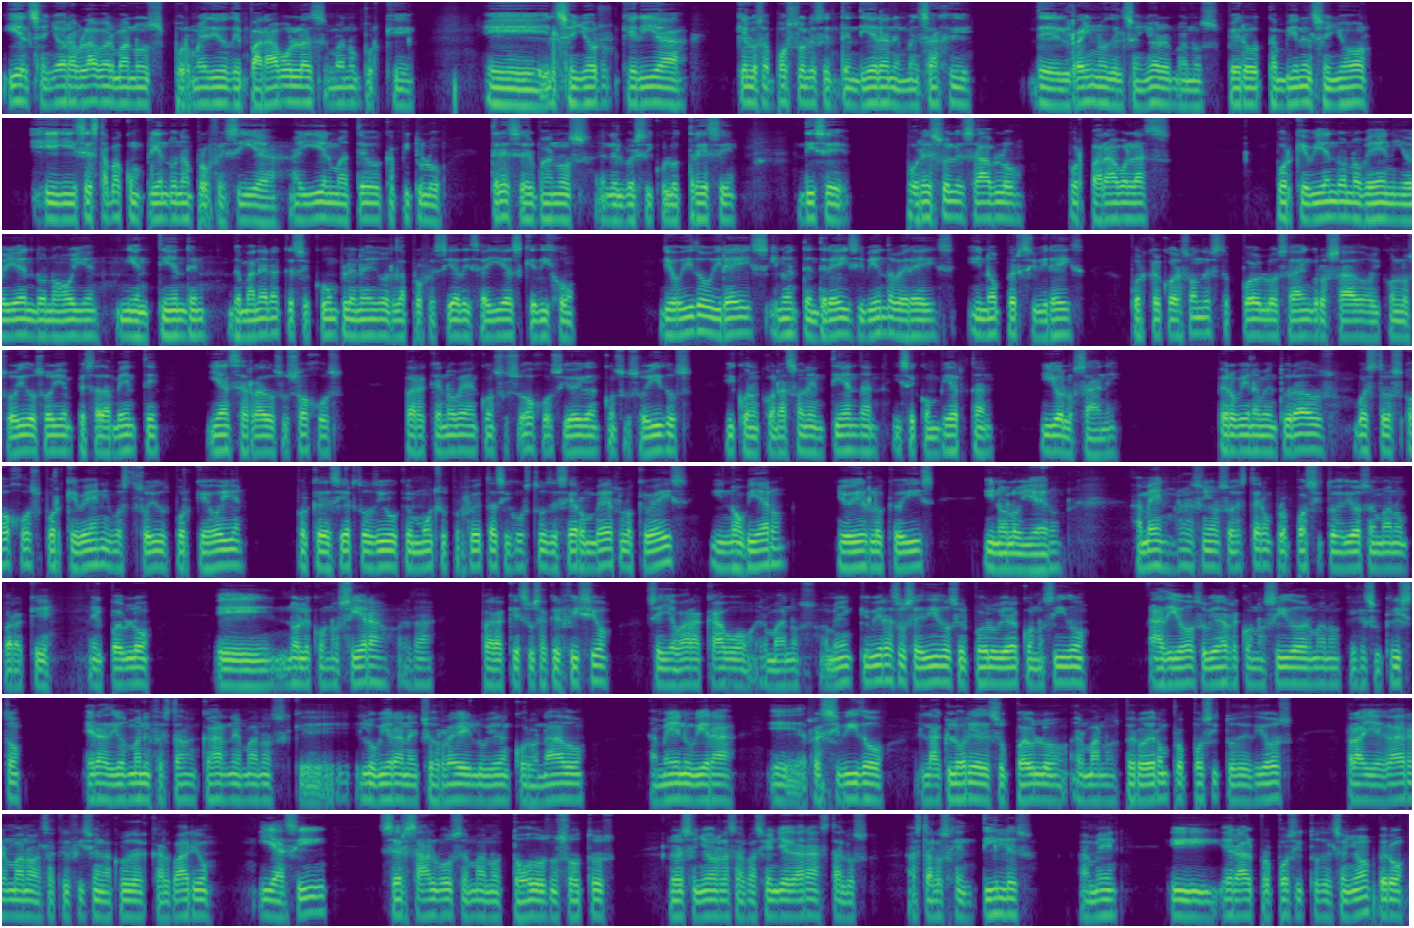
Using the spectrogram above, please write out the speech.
y el Señor hablaba, hermanos, por medio de parábolas, hermano, porque eh, el Señor quería que los apóstoles entendieran el mensaje del reino del Señor, hermanos, pero también el Señor y se estaba cumpliendo una profecía. Ahí en Mateo capítulo 13, hermanos, en el versículo 13, dice, por eso les hablo por parábolas, porque viendo no ven y oyendo no oyen ni entienden, de manera que se cumple en ellos la profecía de Isaías que dijo, de oído oiréis y no entenderéis, y viendo veréis y no percibiréis, porque el corazón de este pueblo se ha engrosado y con los oídos oyen pesadamente y han cerrado sus ojos, para que no vean con sus ojos y oigan con sus oídos, y con el corazón entiendan y se conviertan, y yo los sane. Pero bienaventurados vuestros ojos porque ven y vuestros oídos porque oyen, porque de cierto os digo que muchos profetas y justos desearon ver lo que veis y no vieron, y oír lo que oís y no lo oyeron. Amén. Señor, este era un propósito de Dios, hermano, para que el pueblo eh, no le conociera, ¿verdad? Para que su sacrificio se llevara a cabo, hermanos. Amén. ¿Qué hubiera sucedido si el pueblo hubiera conocido a Dios, hubiera reconocido, hermano, que Jesucristo era Dios manifestado en carne, hermanos, que lo hubieran hecho rey, lo hubieran coronado, amén, hubiera eh, recibido la gloria de su pueblo, hermanos, pero era un propósito de Dios para llegar, hermano, al sacrificio en la cruz del Calvario y así ser salvos, hermano, todos nosotros. Gloria al Señor, la salvación llegara hasta los, hasta los gentiles. Amén. Y era el propósito del Señor, pero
